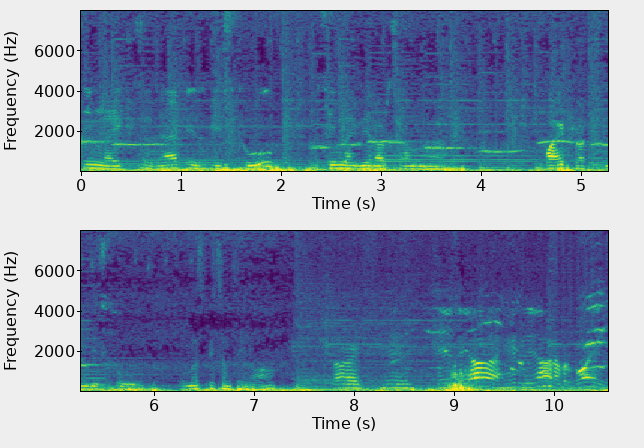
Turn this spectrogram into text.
Seem like so that is the school. It seems like there are some uh, fire trucks in the school. There must be something wrong. Alright, here, here they are, here they are, our boys.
